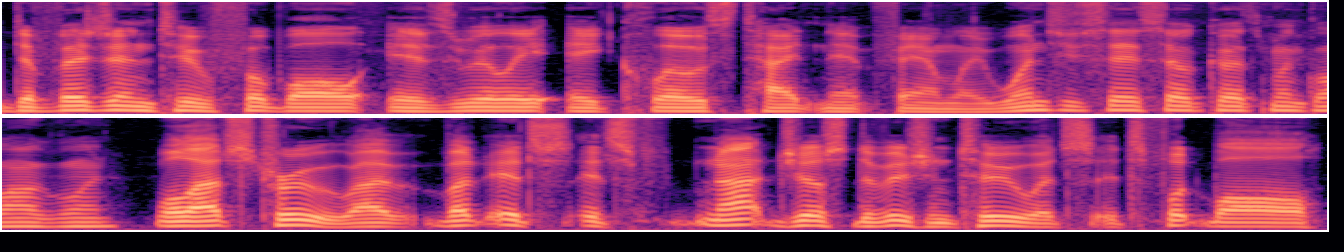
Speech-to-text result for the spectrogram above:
Division two football is really a close, tight knit family. Wouldn't you say so, Coach McLaughlin? Well, that's true. I, but it's it's not just Division two. It's it's football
